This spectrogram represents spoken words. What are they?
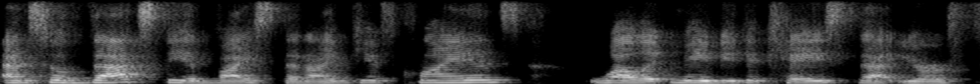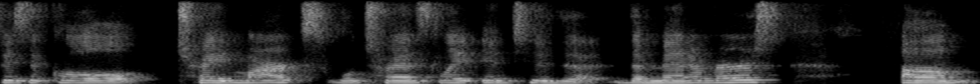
And so that's the advice that I give clients. While it may be the case that your physical trademarks will translate into the, the metaverse, um,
